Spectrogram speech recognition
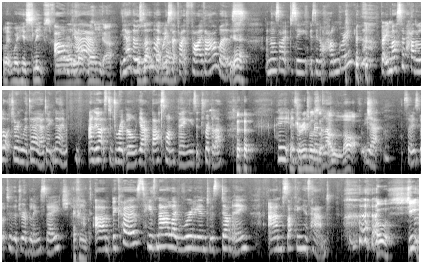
Where, where he sleeps for Oh, a yeah. lot longer. Yeah, there was, Was one night where he slept for like five hours. Yeah. And I was like, does he is he not hungry? but he must have had a lot during the day, I don't know. And he likes to dribble. Yeah, that's one thing. He's a dribbler. He He is dribbles a a lot. Yeah. So he's got to the dribbling stage. Um, because he's now like really into his dummy and sucking his hand. Oh, sì.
